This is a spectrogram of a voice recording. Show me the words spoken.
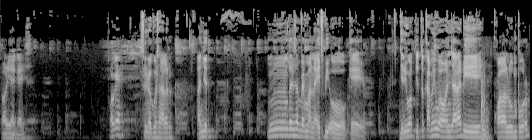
Sorry ya guys. Oke sudah gue silent. Lanjut. Hmm tadi sampai mana? HBO oke. Jadi waktu itu kami wawancara di Kuala Lumpur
